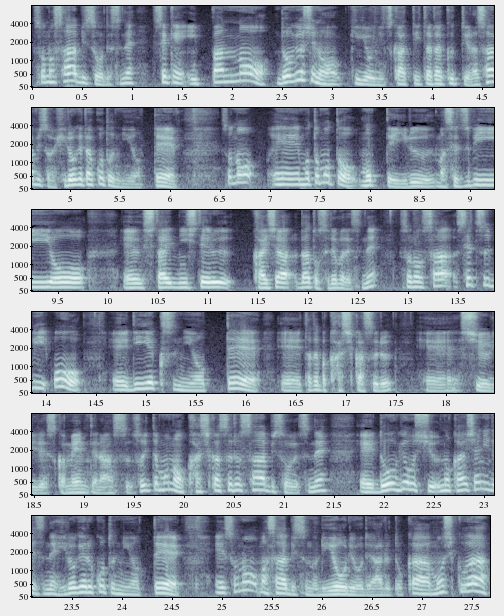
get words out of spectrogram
そのサービスをですね、世間一般の同業種の企業に使っていただくっていうようなサービスを広げたことによって、その、えー、もともと持っている、ま、設備を、え主体にしてる会社だとすればですね、そのさ設備を DX によって、え例えば可視化する、え修理ですか、メンテナンス、そういったものを可視化するサービスをですね、え同業種の会社にですね、広げることによって、えその、まサービスの利用料であるとか、もしくは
